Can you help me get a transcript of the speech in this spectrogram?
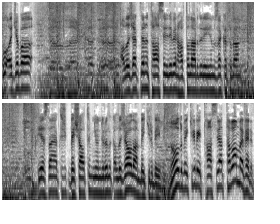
Bu acaba alacaklarını tahsil edemeyen haftalardır yayınımıza katılan piyasadan yaklaşık 5-6 milyon liralık alacağı olan Bekir Bey mi? Ne oldu Bekir Bey? Tahsilat tamam mı efendim?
